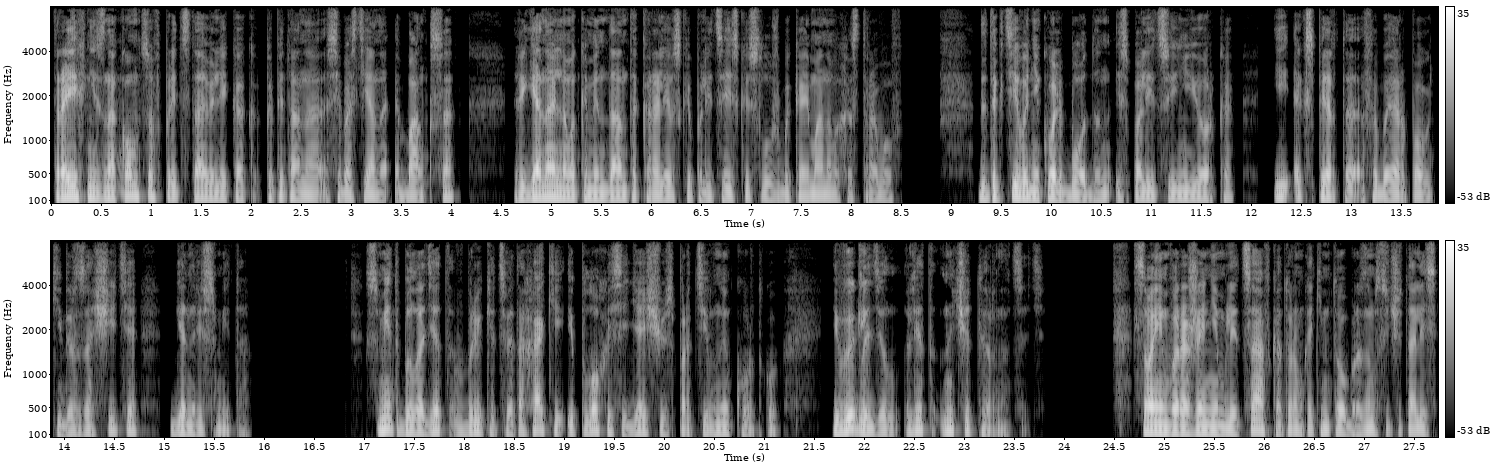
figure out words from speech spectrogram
Троих незнакомцев представили как капитана Себастьяна Эбанкса, регионального коменданта Королевской полицейской службы Каймановых островов, детектива Николь Бодден из полиции Нью-Йорка и эксперта ФБР по киберзащите Генри Смита. Смит был одет в брюки цвета хаки и плохо сидящую спортивную куртку и выглядел лет на 14. Своим выражением лица, в котором каким-то образом сочетались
